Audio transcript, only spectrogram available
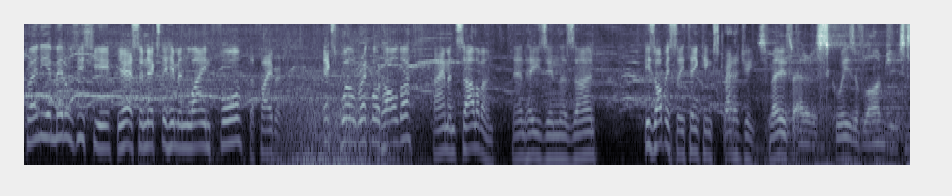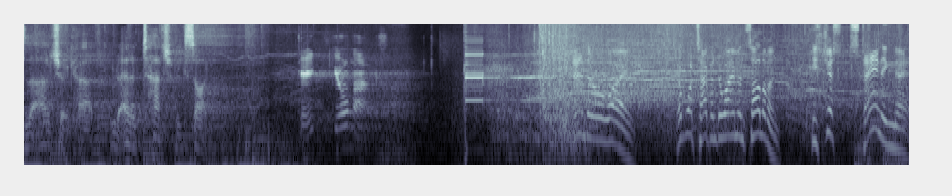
plenty of medals this year. Yes, and next to him in lane four, the favourite. Ex-world record holder, Eamon Sullivan. And he's in the zone. He's obviously thinking strategy. So maybe if I added a squeeze of lime juice to the artichoke heart, it would add a touch of excitement. Take your marks. And they're away. But what's happened to Eamon Sullivan? He's just standing there.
